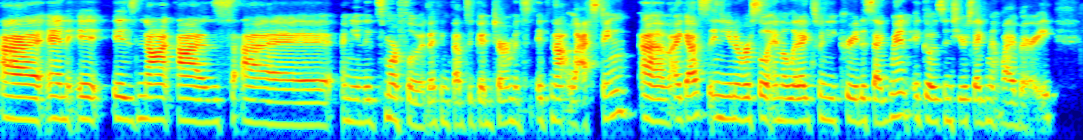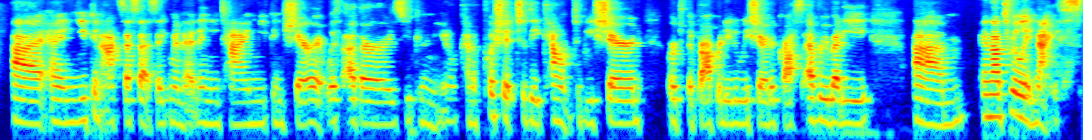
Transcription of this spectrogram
uh, and it is not as. Uh, I mean, it's more fluid. I think that's a good term. It's it's not lasting. Um, I guess in Universal Analytics, when you create a segment, it goes into your segment library, uh, and you can access that segment at any time. You can share it with others. You can you know kind of push it to the account to be shared or to the property to be shared across everybody. Um, and that's really nice.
